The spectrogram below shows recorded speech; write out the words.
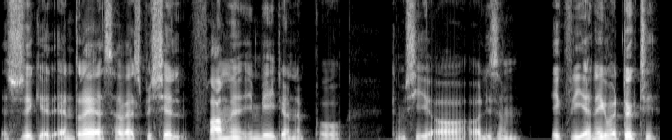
jeg synes ikke, at Andreas har været specielt fremme i medierne på, kan man sige, og, og ligesom, ikke fordi han ikke var dygtig,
